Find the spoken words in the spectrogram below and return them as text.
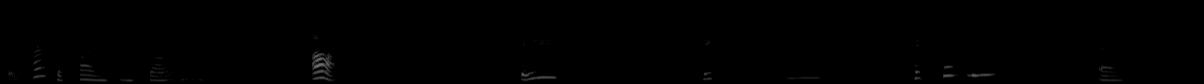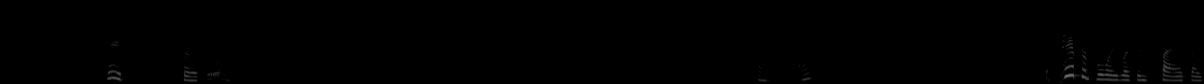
so it's hard to find some Dogman books. Ah, Dave Picky, Piccoli, and Paperboy. Okay. The Paperboy was inspired by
